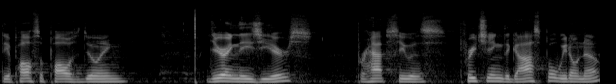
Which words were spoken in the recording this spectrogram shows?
the Apostle Paul was doing during these years. Perhaps he was preaching the gospel, we don't know.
